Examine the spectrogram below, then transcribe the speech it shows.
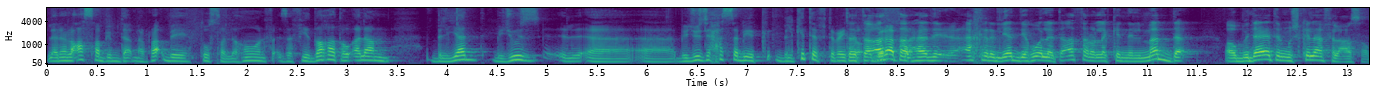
لأن العصب بيبدأ من الرقبة توصل لهون. فإذا في ضغط أو ألم باليد بيجوز آه، آه، بيجوز يحس بالكتف تبعته. تتأثر هذه آخر اليد هو اللي يتأثر ولكن المبدأ أو بداية المشكلة في العصب.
